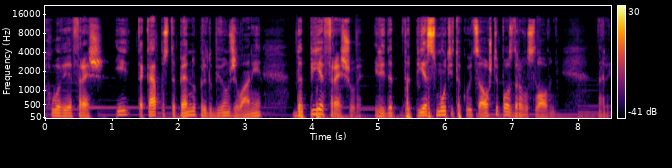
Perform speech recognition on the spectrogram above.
хубавия фреш и така постепенно придобивам желание да пия фрешове или да, да пия смутита, които са още по-здравословни. Нали?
